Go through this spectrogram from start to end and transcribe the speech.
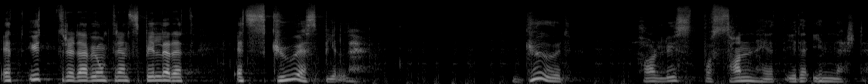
et ytre der vi omtrent spiller et, et skuespill. Gud har lyst på sannhet i det innerste.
